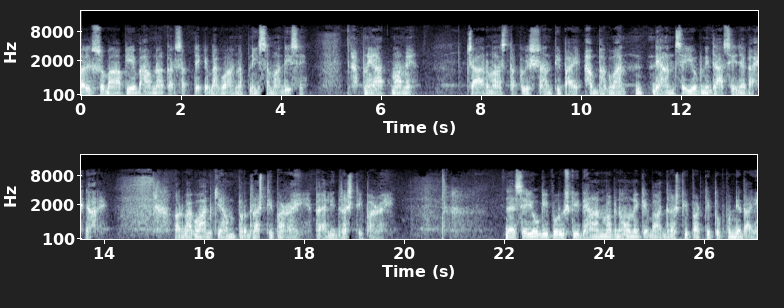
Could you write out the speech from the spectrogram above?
कल सुबह आप ये भावना कर सकते कि भगवान अपनी समाधि से, अपने आत्मा में चार मास तक विश्रांति पाए। अब भगवान ध्यान से योग निद्रा से जगाए जा रहे। और भगवान की हम पर दृष्टि पड़ रही, पहली दृष्टि पड़ रही। जैसे योगी पुरुष की ध्यान मग्न होने के बाद दृष्टि पड़ती तो पुण्यदायी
